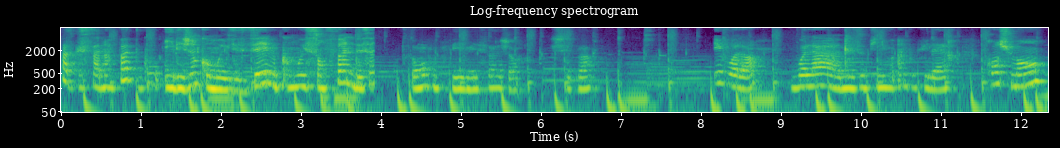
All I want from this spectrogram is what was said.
parce que ça n'a pas de goût. Et les gens, comment ils aiment, comment ils sont fans de ça. Comment vous pouvez aimer ça, genre, je sais pas. Et voilà, voilà mes opinions impopulaires franchement,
